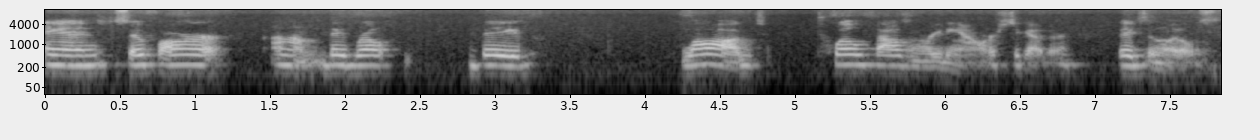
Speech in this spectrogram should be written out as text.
And so far, um, they've re- they've logged twelve thousand reading hours together, bigs and littles,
